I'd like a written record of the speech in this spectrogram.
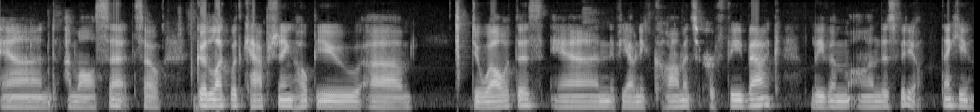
and I'm all set. So good luck with captioning. Hope you um, do well with this. And if you have any comments or feedback, leave them on this video. Thank you.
